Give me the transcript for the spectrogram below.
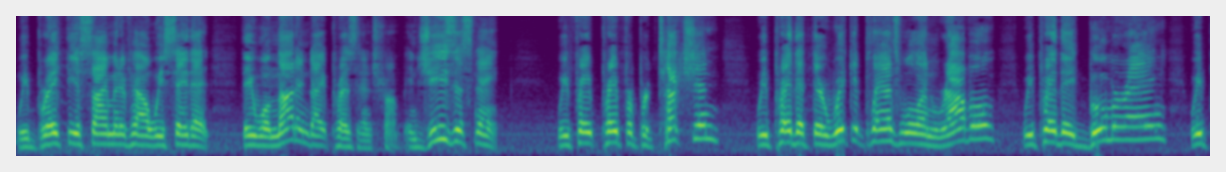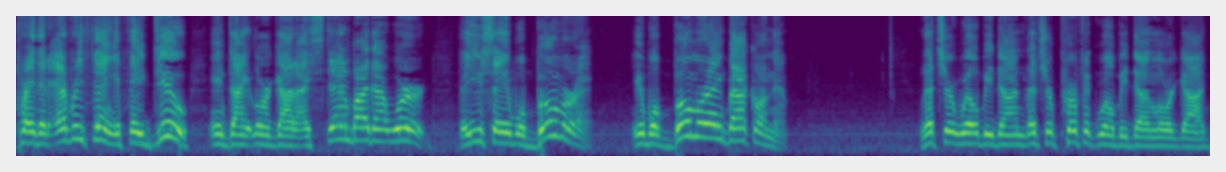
We break the assignment of hell. We say that they will not indict President Trump. In Jesus' name, we pray, pray for protection. We pray that their wicked plans will unravel. We pray they boomerang. We pray that everything, if they do indict, Lord God, I stand by that word that you say it will boomerang. It will boomerang back on them. Let your will be done. Let your perfect will be done, Lord God.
